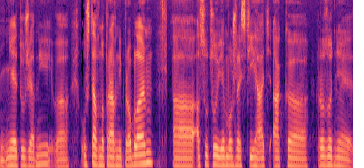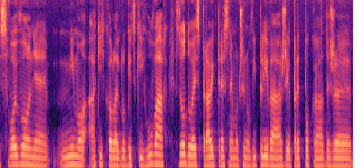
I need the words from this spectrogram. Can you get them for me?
nie je tu žiadny e, ústavnoprávny problém a, a sudcu je možné stíhať, ak rozhodne svojvoľne, mimo akýchkoľvek logických úvah. Z dôvodovej správy k trestnému činu vyplýva, že je predpoklad, že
